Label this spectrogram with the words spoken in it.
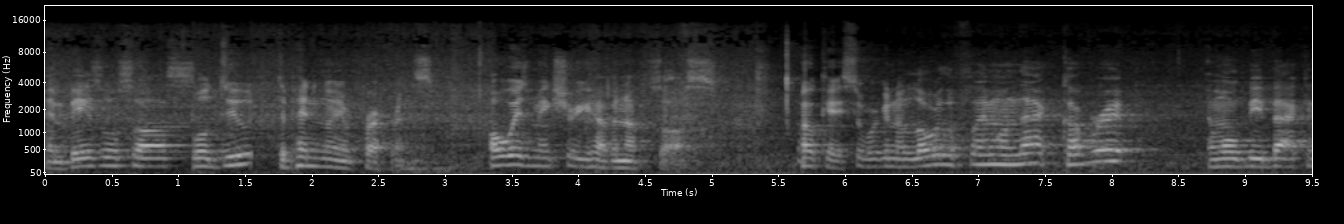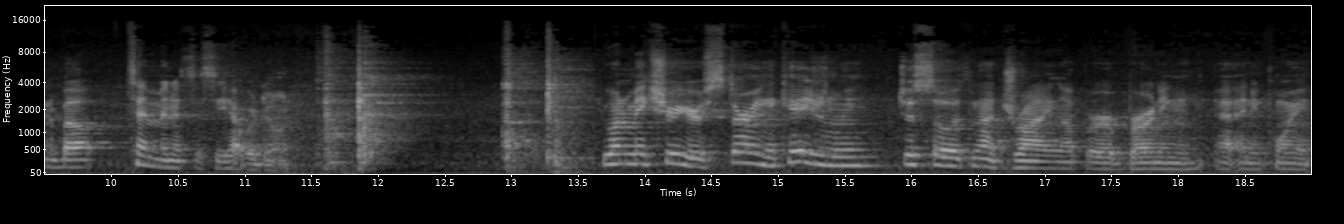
and basil sauce, will do depending on your preference. Always make sure you have enough sauce. Okay, so we're gonna lower the flame on that, cover it, and we'll be back in about 10 minutes to see how we're doing. You wanna make sure you're stirring occasionally, just so it's not drying up or burning at any point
